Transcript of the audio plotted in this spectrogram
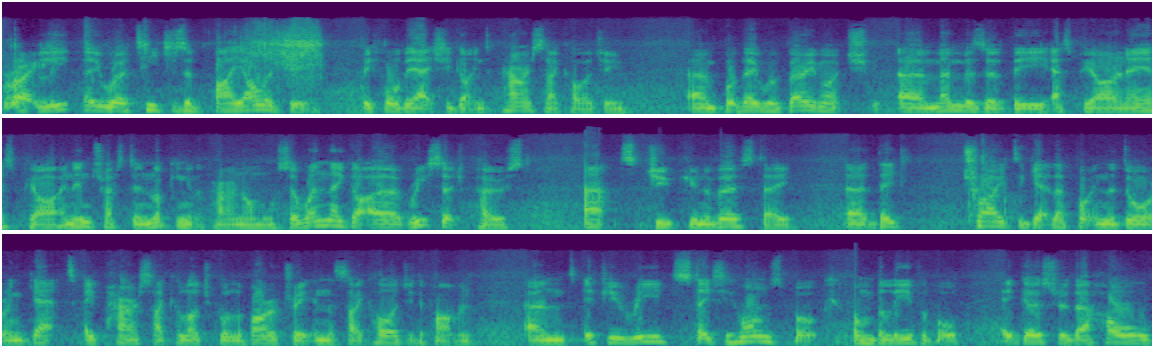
Right. I believe they were teachers of biology before they actually got into parapsychology. Um, but they were very much uh, members of the SPR and ASPR and interested in looking at the paranormal. So when they got a research post at Duke University, uh, they tried to get their foot in the door and get a parapsychological laboratory in the psychology department. And if you read Stacy Horn's book, Unbelievable, it goes through their whole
